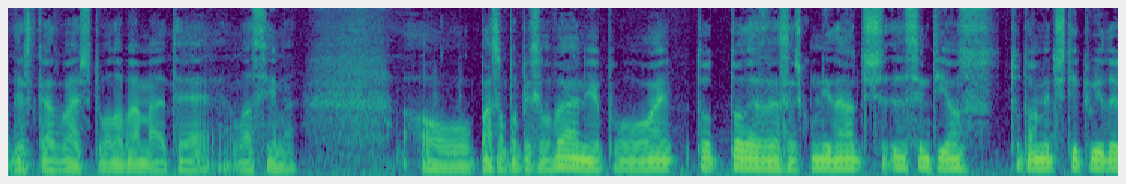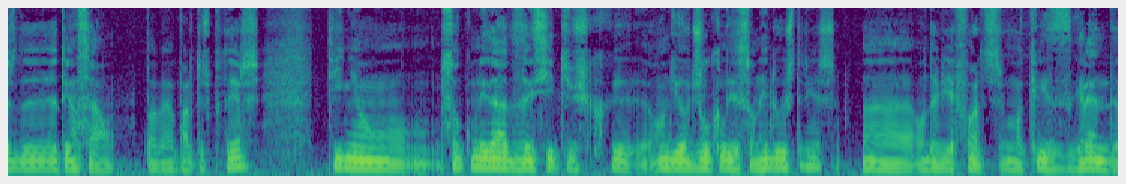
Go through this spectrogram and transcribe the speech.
desde cá de baixo, do Alabama até lá acima, ou passam pela Pensilvânia, pelo todas essas comunidades eh, sentiam-se totalmente destituídas de atenção pela maior parte dos poderes. Tinham, são comunidades em sítios que, onde houve deslocalização de indústrias, uh, onde havia fortes, uma crise grande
